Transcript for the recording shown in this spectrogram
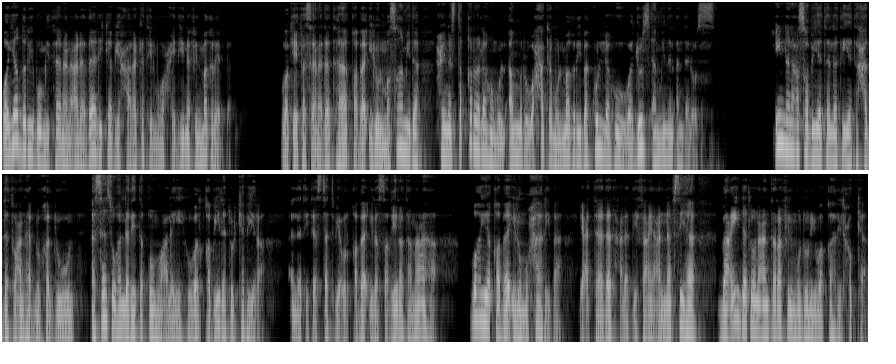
ويضرب مثالا على ذلك بحركة الموحدين في المغرب. وكيف ساندتها قبائل المصامدة حين استقر لهم الأمر وحكموا المغرب كله وجزءا من الأندلس؟ إن العصبية التي يتحدث عنها ابن خلدون أساسها الذي تقوم عليه هو القبيلة الكبيرة التي تستتبع القبائل الصغيرة معها وهي قبائل محاربة اعتادت على الدفاع عن نفسها بعيدة عن ترف المدن وقهر الحكام.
